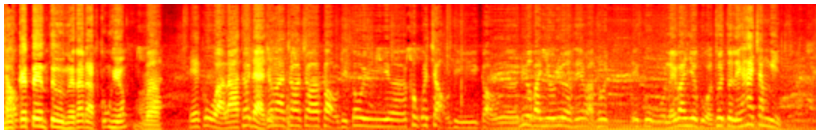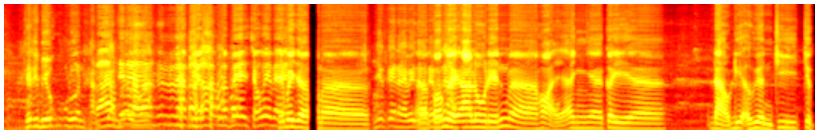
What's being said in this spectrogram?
Một cái tên từ người ta đặt cũng hiếm. Vâng. Thế cụ bảo là thôi để cho cho cho cậu thì tôi ờ, không có chậu thì cậu ờ, đưa bao nhiêu đưa thế bảo thôi thế cụ lấy bao nhiêu cụ bảo thôi tôi lấy 200 nghìn Thế thì biếu cụ luôn khẳng và trăm thế nữa là là, là biếu xong là bê cháu bê về Thế bây giờ mà Nhưng cây này bây giờ à, nếu có ra- người alo đến mà hỏi anh ờ, cây đảo địa huyền chi trực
